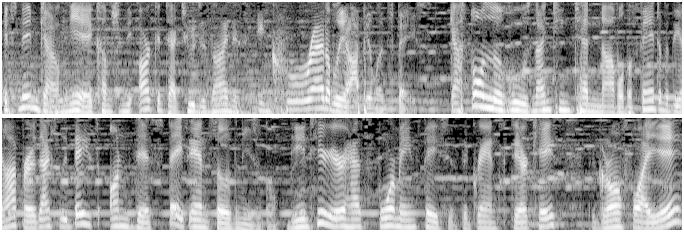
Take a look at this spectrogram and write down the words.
Its name Garnier comes from the architect who designed this incredibly opulent space. Gaston Leroux's 1910 novel The Phantom of the Opera is actually based on this space, and so is the musical. The interior has four main spaces the grand staircase, the grand foyer,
